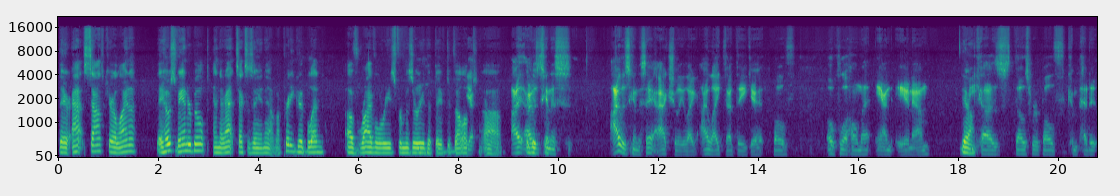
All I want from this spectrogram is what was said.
They're at South Carolina. They host Vanderbilt, and they're at Texas A&M. A pretty good blend of rivalries for Missouri that they've developed. Uh, I, I was gonna, I was gonna say actually, like I like that they get both Oklahoma and A and M yeah, because those were both competitive.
